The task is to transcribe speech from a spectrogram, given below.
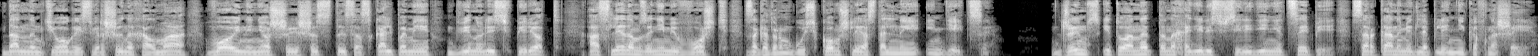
данным Тиогой с вершины холма, воины, несшие шесты со скальпами, двинулись вперед, а следом за ними вождь, за которым гуськом шли остальные индейцы. Джимс и Туанетта находились в середине цепи с арканами для пленников на шее.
